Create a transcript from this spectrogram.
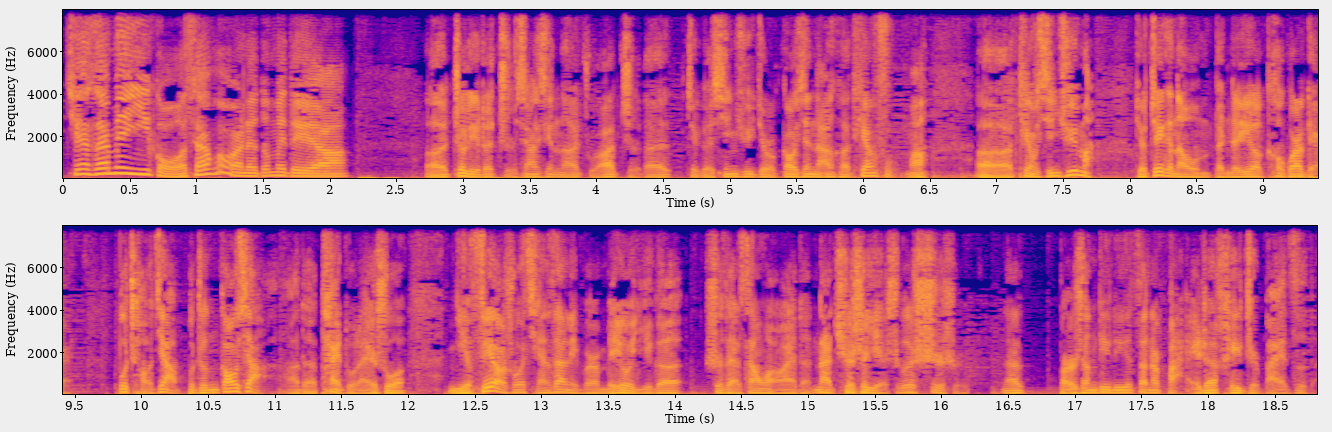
前三名一个三环外的都没得呀。呃，这里的指向性呢，主要指的这个新区就是高新南和天府嘛，呃，天府新区嘛。就这个呢，我们本着一个客观点，不吵架、不争高下啊的态度来说，你非要说前三里边没有一个是在三环外的，那确实也是个事实。那本上滴滴在那摆着黑纸白字的，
